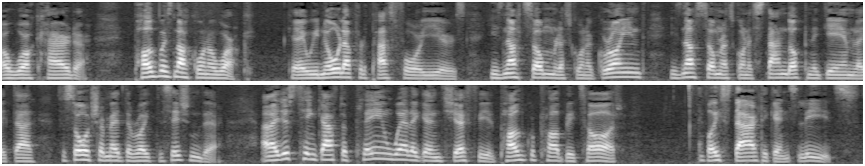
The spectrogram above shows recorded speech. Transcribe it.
or work harder. Pogba's not going to work. Okay, we know that for the past four years. He's not someone that's going to grind. He's not someone that's going to stand up in a game like that. So Solskjaer made the right decision there. And I just think after playing well against Sheffield, Pogba probably thought, if I start against Leeds,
